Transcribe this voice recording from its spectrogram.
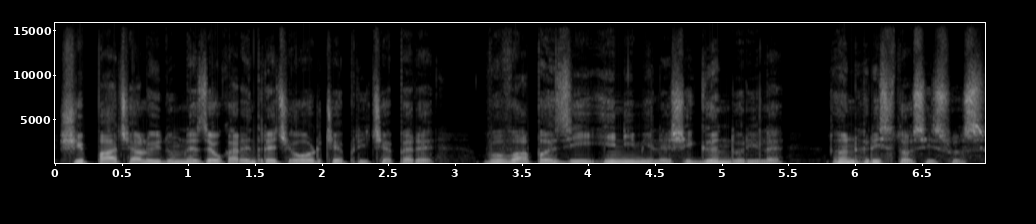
Și pacea lui Dumnezeu care întrece orice pricepere vă va păzi inimile și gândurile în Hristos Isus.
